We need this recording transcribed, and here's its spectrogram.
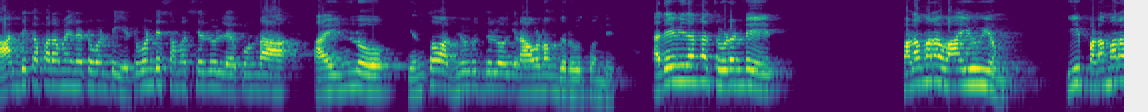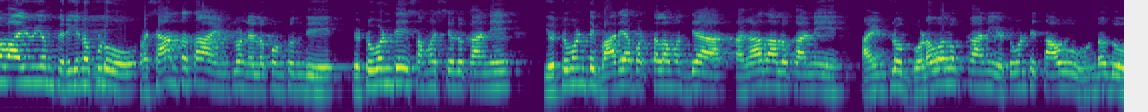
ఆర్థికపరమైనటువంటి ఎటువంటి సమస్యలు లేకుండా ఆ ఇంట్లో ఎంతో అభివృద్ధిలోకి రావడం జరుగుతుంది. అదేవిధంగా చూడండి పడమర వాయువ్యం. ఈ పడమర వాయువ్యం పెరిగినప్పుడు ప్రశాంతత ఆ ఇంట్లో నెలకొంటుంది. ఎటువంటి సమస్యలు కానీ ఎటువంటి భార్యాభర్తల మధ్య తగాదాలు కానీ ఆ ఇంట్లో గొడవలకు కానీ ఎటువంటి తావు ఉండదు.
